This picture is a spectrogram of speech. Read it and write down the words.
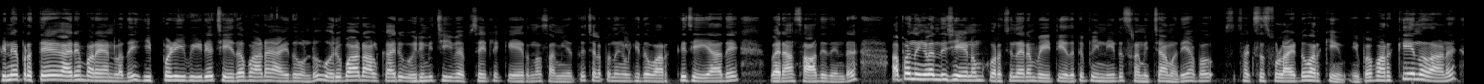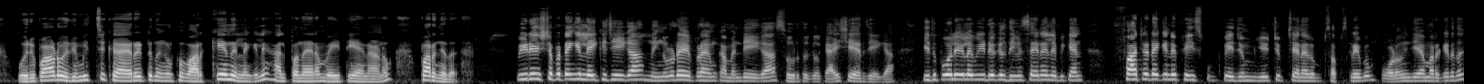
പിന്നെ പ്രത്യേക കാര്യം പറയാനുള്ളത് ഇപ്പോൾ ഈ വീഡിയോ ചെയ്ത പാടെ ആയതുകൊണ്ട് ഒരുപാട് ആൾക്കാർ ഒരുമിച്ച് ഈ വെബ്സൈറ്റിൽ കയറുന്ന സമയത്ത് ചിലപ്പോൾ നിങ്ങൾക്കിത് വർക്ക് ചെയ്യാതെ വരാൻ സാധ്യതയുണ്ട്. അപ്പോൾ നിങ്ങൾ എന്ത് ചെയ്യണം? കുറച്ച് നേരം വെയിറ്റ് ചെയ്തിട്ട് പിന്നീട് ശ്രമിച്ചാൽ മതി. അപ്പോൾ സക്സസ്ഫുൾ ആയിട്ട് വർക്ക് ചെയ്യും. ഇപ്പോൾ വർക്ക് ചെയ്യുന്നതാണ് ഒരുപാട് ഒരുമിച്ച് കയറിയിട്ട് നിങ്ങൾക്ക് വർക്ക് ചെയ്യുന്നില്ലെങ്കിൽ അല്പനേരം വെയിറ്റ് ചെയ്യാനാണ് പറഞ്ഞത്. വീഡിയോ ഇഷ്ടപ്പെട്ടെങ്കിൽ ലൈക്ക് ചെയ്യുക നിങ്ങളുടെ അഭിപ്രായം കമന്റ് ചെയ്യുക സുഹൃത്തുക്കൾക്കായി ഷെയർ ചെയ്യുക. ഇതുപോലെയുള്ള വീഡിയോകൾ ദിവസേന ലഭിക്കാൻ ഫാറ്റടെക്കിന്റെ ഫേസ്ബുക്ക് പേജും യൂട്യൂബ് ചാനലും സബ്സ്ക്രൈബും ഫോളോയും ചെയ്യാൻ മറക്കരുത്.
